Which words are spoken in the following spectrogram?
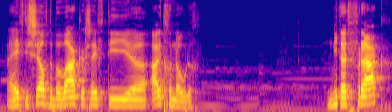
Hij heeft diezelfde bewakers heeft hij, uitgenodigd. Niet uit wraak,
